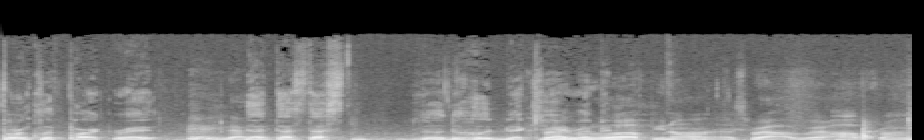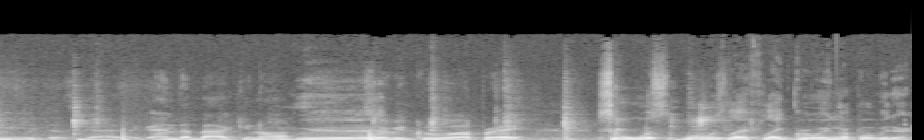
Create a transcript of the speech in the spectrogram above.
Thorncliffe Park, right? Exactly. That, that's that's the the hood that That's where I grew repping. up, you know. That's where I, where all from me, this guy, like and the back, you know. Yeah. That's where we grew up, right? So what's what was life like growing up over there?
